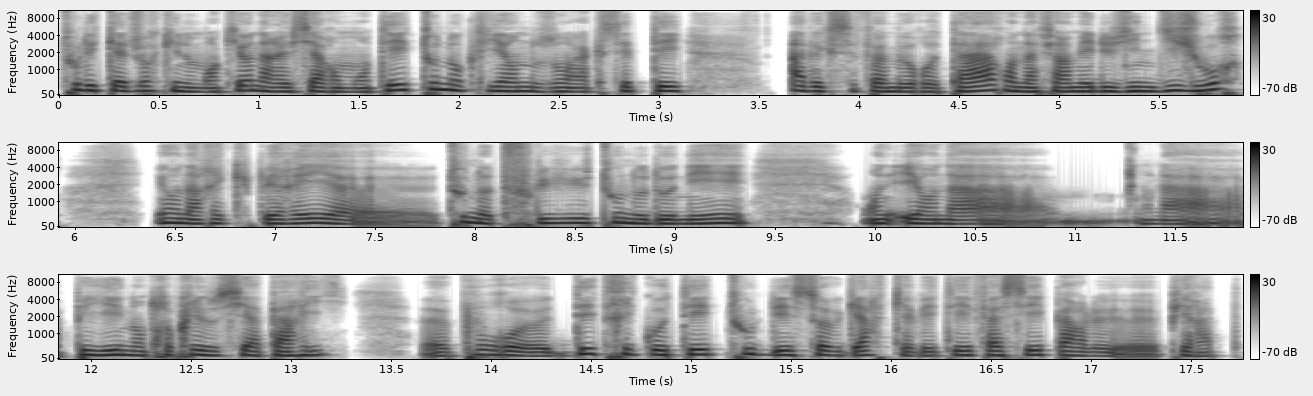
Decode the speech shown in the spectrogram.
tous les quatre jours qui nous manquaient, on a réussi à remonter. Tous nos clients nous ont acceptés avec ce fameux retard. On a fermé l'usine dix jours et on a récupéré euh, tout notre flux, tous nos données. On- et on a, on a payé une entreprise aussi à Paris euh, pour euh, détricoter toutes les sauvegardes qui avaient été effacées par le pirate.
